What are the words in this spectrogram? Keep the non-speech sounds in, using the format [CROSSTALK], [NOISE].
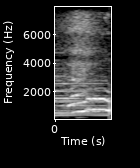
Woo! [GASPS] [GASPS]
